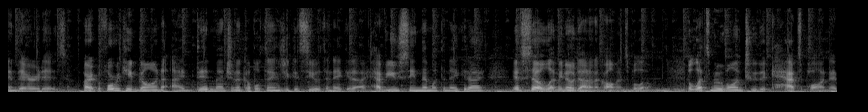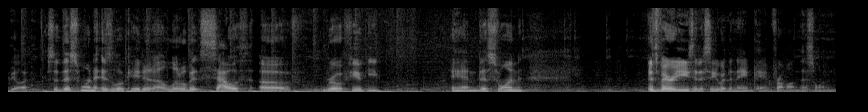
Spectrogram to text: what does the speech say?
and there it is. All right, before we keep going, I did mention a couple things you could see with the naked eye. Have you seen them with the naked eye? If so, let me know down in the comments below. But let's move on to the Cat's Paw Nebula. So this one is located a little bit south of Ophiuchi, and this one, it's very easy to see where the name came from on this one.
